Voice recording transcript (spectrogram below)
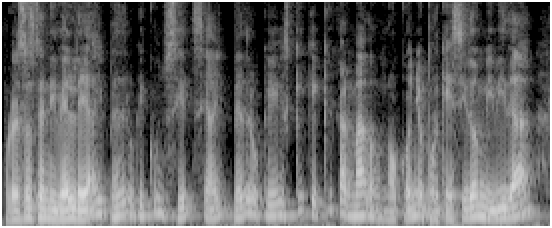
Por eso este nivel de, ay, Pedro, qué conciencia, ay, Pedro, qué, es, qué, qué, qué calmado. No, coño, porque he sido en mi vida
